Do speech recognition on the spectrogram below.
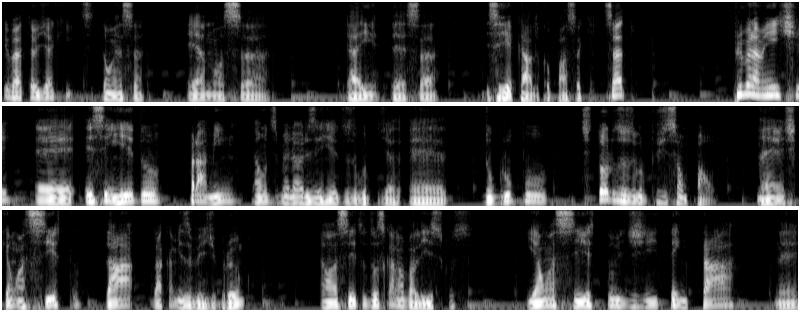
que vai até o dia 15. Então essa é a nossa é aí essa esse recado que eu passo aqui, certo? Primeiramente, é, esse enredo para mim é um dos melhores enredos do grupo de, é, do grupo de todos os grupos de São Paulo. Né? Acho que é um acerto da, da camisa verde e branco, é um acerto dos carnavalescos e é um acerto de tentar né,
